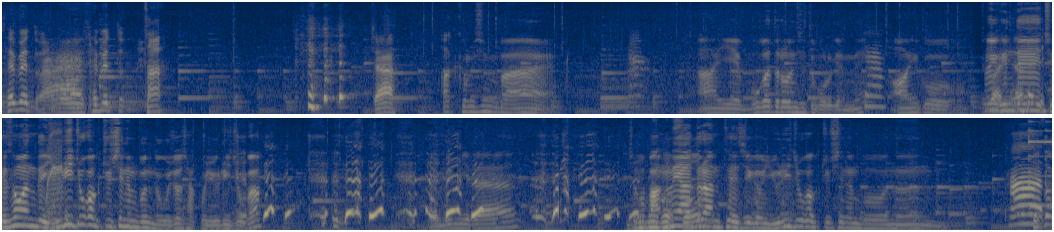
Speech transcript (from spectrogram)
세뱃돈 아 세뱃돈 자, 자 아, 금신발. 아, 예. 뭐가 들어오는지도 모르겠네. 아이고. 저희 근데 아니야? 죄송한데 유리 조각 주시는 분 누구죠? 자꾸 유리 조각? 연비입니다 저 막내 아들한테 지금 유리 조각 주시는 분은 다. 다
